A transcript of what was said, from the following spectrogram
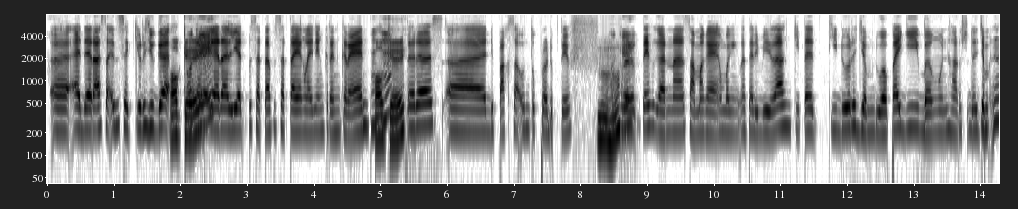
eh, ada rasa insecure juga. Oke. Gara-gara lihat peserta-peserta yang lain yang keren-keren. Oke. Terus eh, dipaksa untuk produktif. Mhm. Oke. Produktif karena sama kayak yang Bang Igna tadi bilang, kita tidur jam 2 pagi, bangun harus udah jam 6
